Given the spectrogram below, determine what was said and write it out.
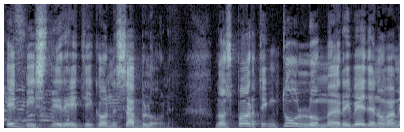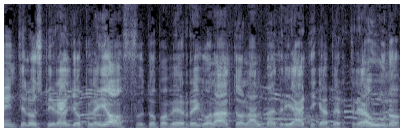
e bis di reti con Sablone. Lo Sporting Tullum rivede nuovamente lo spiraglio playoff dopo aver regolato l'Alba Adriatica per 3-1.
